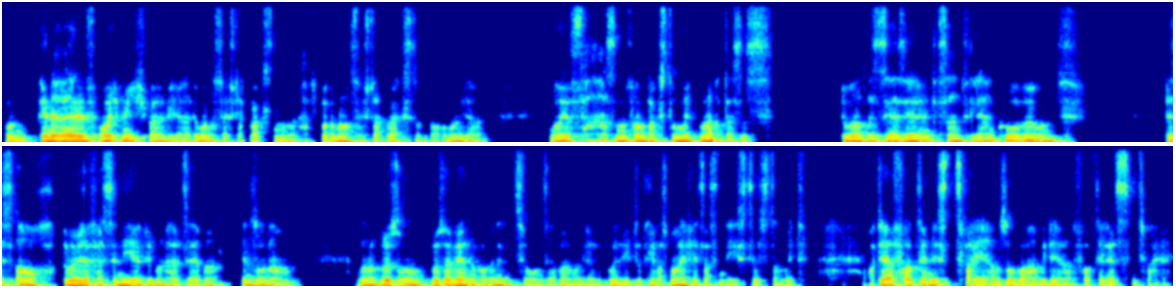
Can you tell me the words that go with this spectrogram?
Und generell freue ich mich, weil wir halt immer noch sehr stark wachsen, weil HubSpot immer noch sehr stark wächst und auch immer wieder neue Phasen von Wachstum mitmacht. Das ist immer eine sehr, sehr interessante Lernkurve und ist auch immer wieder faszinierend, wie man halt selber in so einer, in so einer größeren, größer werdenden Organisation selber immer wieder überlegt, okay, was mache ich jetzt als nächstes, damit auch der Erfolg der nächsten zwei Jahre so war wie der Erfolg der letzten zwei Jahre.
